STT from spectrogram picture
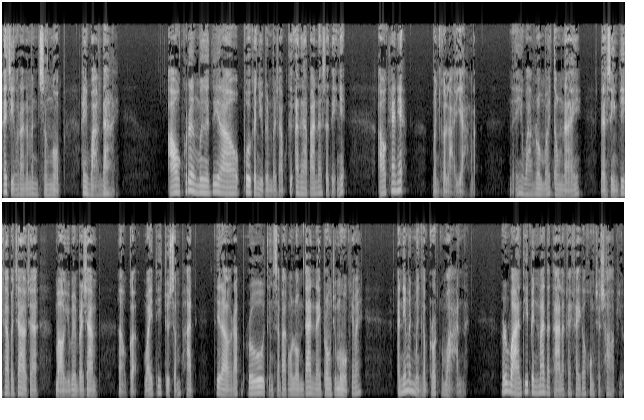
ให้จิตของเรานั้นมันสงบให้วางได้ เอาเครื่องมือที่เราพูดกันอยู่เป็นประจำคืออนาปานสติเนี่ยเอาแค่เนี้ยมันก็หลายอย่างละไหนวางลมไว้ตรงไหน แต่สิ่งที่ข้าพเจ้าจะบอกอยู่เป็นประจำเอาก็ไว้ที่จุดสัมผัสที่เรารับรู้ถึงสัมผัสของลมด้านในโพรงจมูกใช่ไหมอันนี้มันเหมือนกับรสหวานรสหวานที่เป็นมาตรฐานแล้วใครๆก็คงจะชอบอยู่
